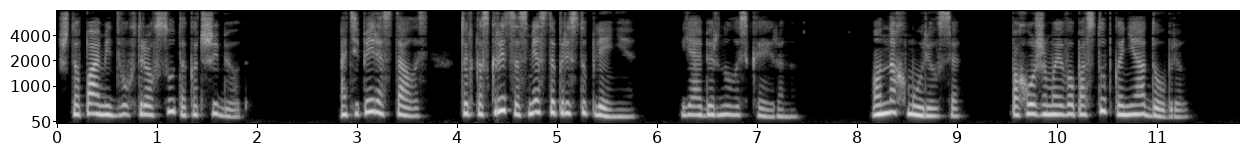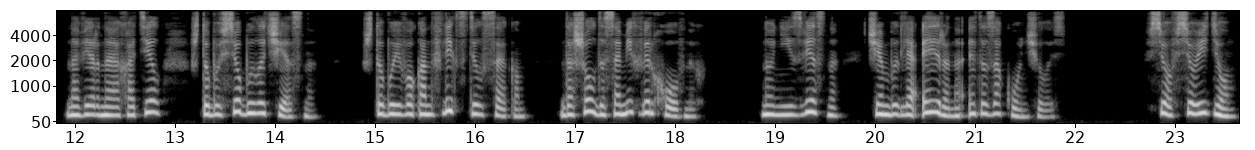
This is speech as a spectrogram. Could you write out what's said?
что память двух-трех суток отшибет. А теперь осталось только скрыться с места преступления. Я обернулась к Эйрону. Он нахмурился. Похоже, моего поступка не одобрил. Наверное, хотел, чтобы все было честно, чтобы его конфликт с Дилсеком дошел до самих Верховных. Но неизвестно, чем бы для Эйрона это закончилось. «Все, все, идем».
